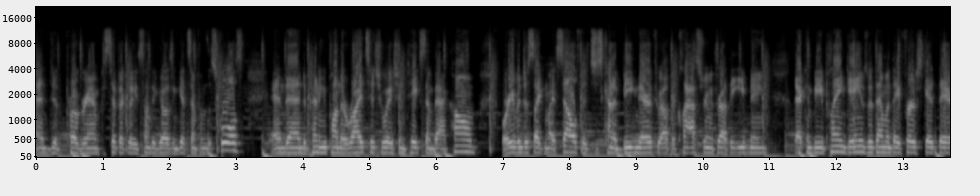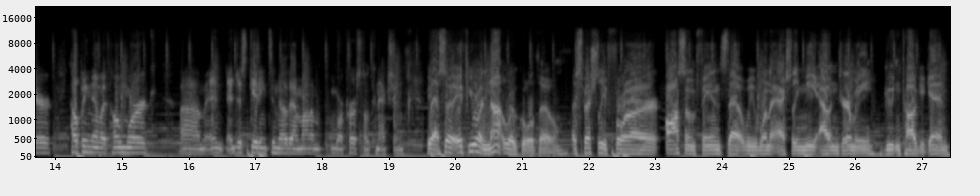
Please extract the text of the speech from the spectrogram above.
end of the program because typically somebody goes and gets them from the schools, and then depending upon their ride situation, takes them back home, or even just like myself, it's just kind of being there throughout the classroom throughout the evening. That can be playing games with them when they first get there, helping them with homework, um, and and just getting to know them on a more personal connection. Yeah, so if you are not local though, especially for our awesome fans that we want to actually meet out in Germany, Guten Tag again.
